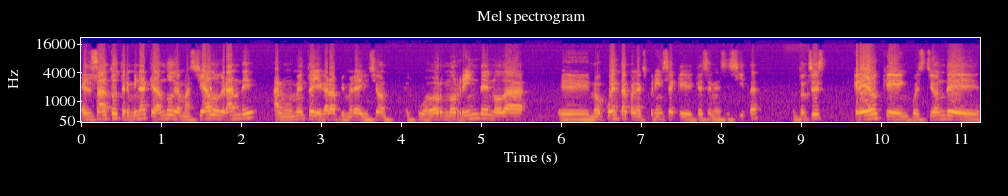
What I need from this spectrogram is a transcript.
el salto termina quedando demasiado grande al momento de llegar a la primera división. El jugador no rinde, no da, eh, no cuenta con la experiencia que, que, se necesita. Entonces, creo que en cuestión de,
